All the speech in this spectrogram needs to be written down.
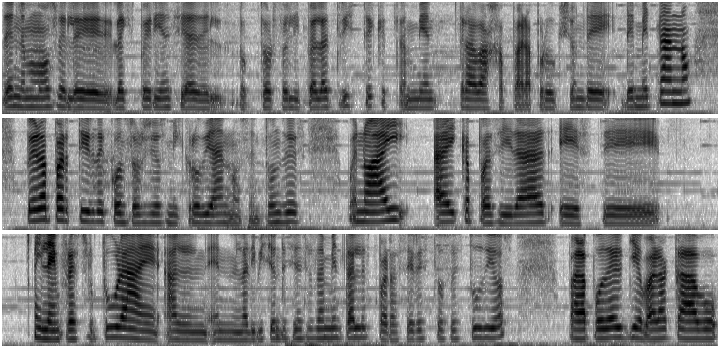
tenemos eh, la experiencia del doctor Felipe Alatriste, que también trabaja para producción de, metano, pero a partir de consorcios microbianos. Entonces, bueno, hay, hay capacidad este, y la infraestructura en, en, la División de Ciencias Ambientales para hacer estos estudios, para poder llevar a cabo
